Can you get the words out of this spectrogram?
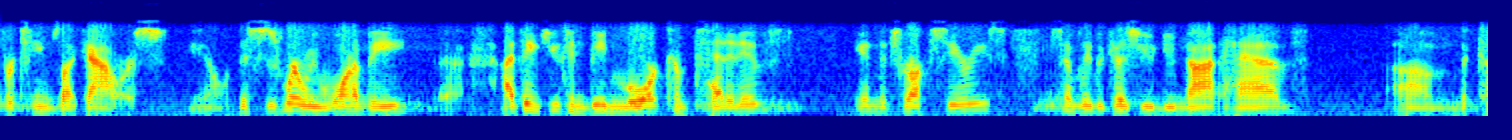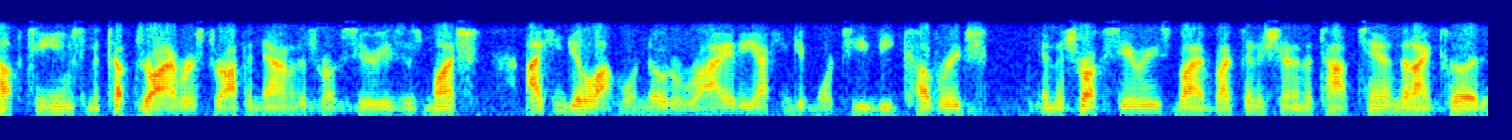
for teams like ours. You know, this is where we want to be. Uh, I think you can be more competitive in the Truck Series simply because you do not have um, the Cup teams and the Cup drivers dropping down to the Truck Series as much. I can get a lot more notoriety. I can get more TV coverage in the Truck Series by by finishing in the top ten than I could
